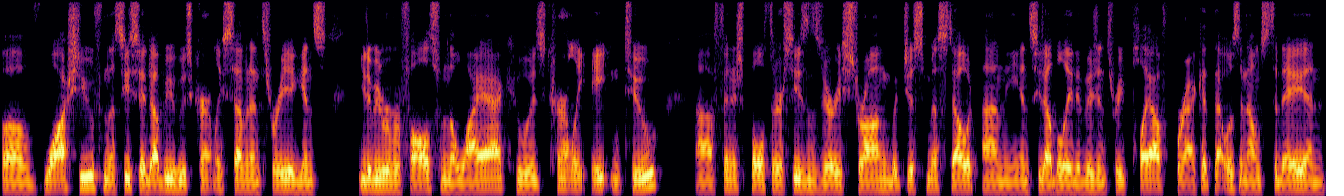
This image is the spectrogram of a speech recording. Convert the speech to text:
of Wash U from the CCW, who's currently seven and three, against UW River Falls from the WIAC, who is currently eight and two uh, finished both their seasons very strong, but just missed out on the NCAA Division three playoff bracket that was announced today. And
